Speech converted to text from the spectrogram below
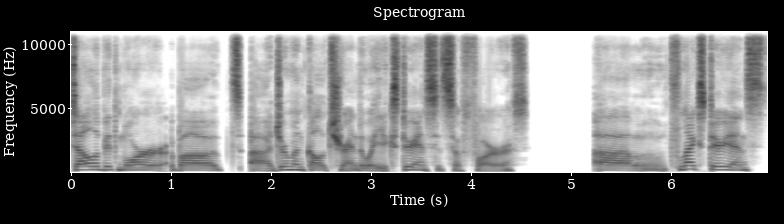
tell a bit more about uh, German culture and the way you experienced it so far? Um, from my experience,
